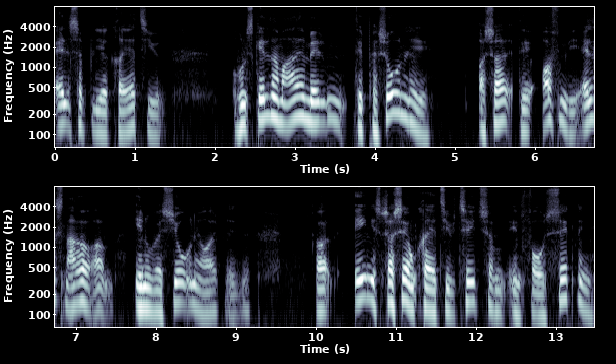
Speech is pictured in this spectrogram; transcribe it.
altså bliver kreativ. Hun skældner meget mellem det personlige og så det offentlige. Alle snakker om innovation i øjeblikket. Og egentlig så ser hun kreativitet som en forudsætning,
